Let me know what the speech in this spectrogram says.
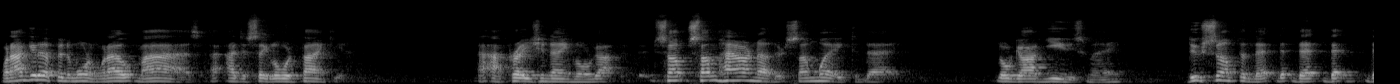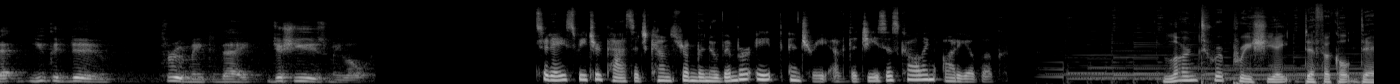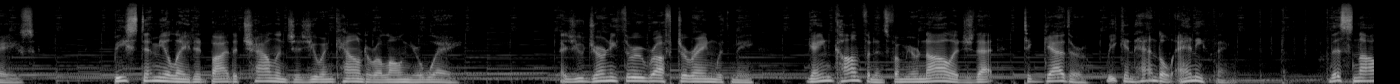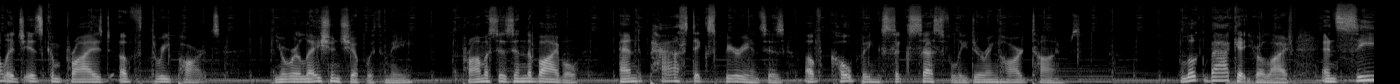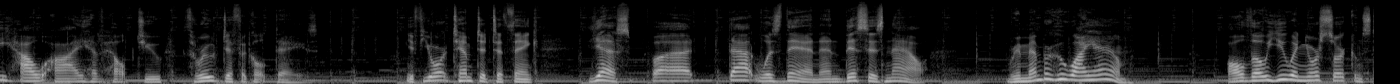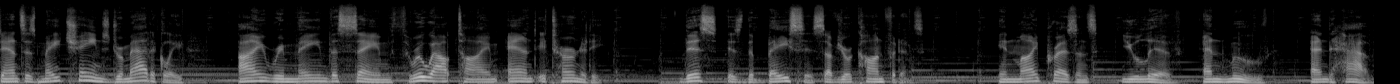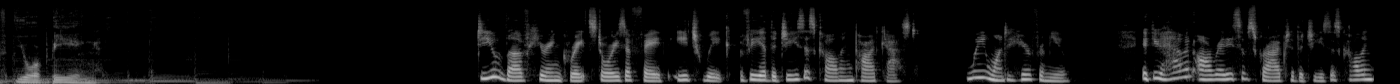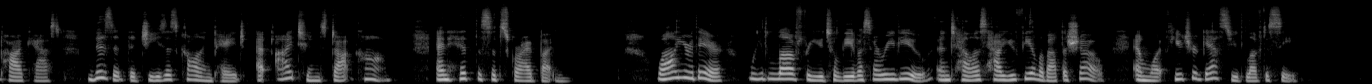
When I get up in the morning, when I open my eyes, I just say, Lord, thank you. I praise your name, Lord God. Some, somehow or another, some way today, Lord God, use me. Do something that, that, that, that, that you could do through me today. Just use me, Lord. Today's featured passage comes from the November 8th entry of the Jesus Calling audiobook. Learn to appreciate difficult days. Be stimulated by the challenges you encounter along your way. As you journey through rough terrain with me, gain confidence from your knowledge that together we can handle anything. This knowledge is comprised of three parts your relationship with me, promises in the Bible, and past experiences of coping successfully during hard times. Look back at your life and see how I have helped you through difficult days. If you're tempted to think, yes, but that was then and this is now, remember who I am. Although you and your circumstances may change dramatically, I remain the same throughout time and eternity. This is the basis of your confidence. In my presence, you live and move and have your being. Do you love hearing great stories of faith each week via the Jesus Calling podcast? We want to hear from you. If you haven't already subscribed to the Jesus Calling podcast, visit the Jesus Calling page at itunes.com and hit the subscribe button. While you're there, we'd love for you to leave us a review and tell us how you feel about the show and what future guests you'd love to see.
